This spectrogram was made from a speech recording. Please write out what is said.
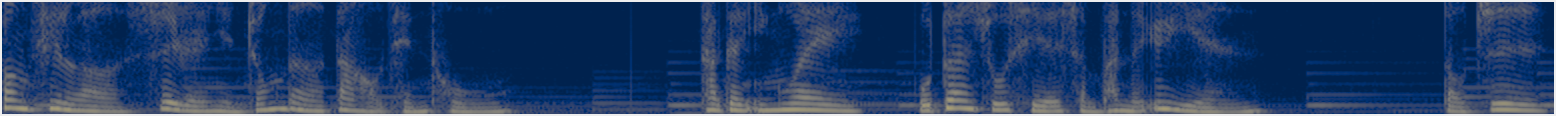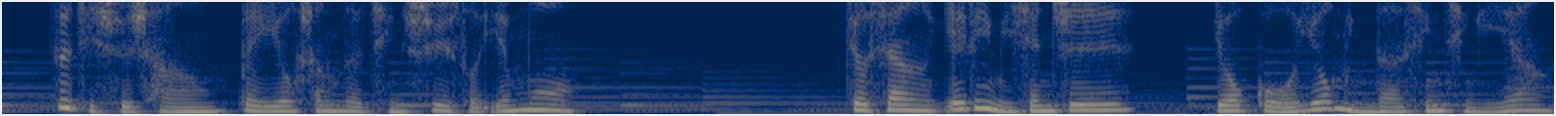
放弃了世人眼中的大好前途，他更因为不断书写审判的预言，导致自己时常被忧伤的情绪所淹没。就像耶利米先知忧国忧民的心情一样，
